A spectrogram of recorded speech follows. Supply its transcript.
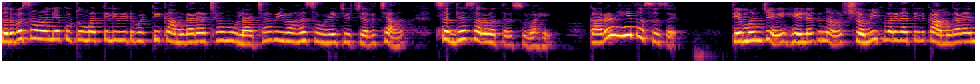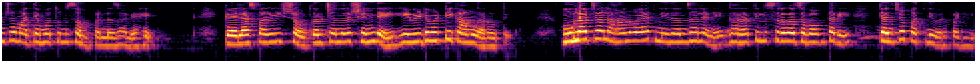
सर्वसामान्य कुटुंबातील वीटभट्टी कामगाराच्या मुलाच्या विवाह सोहळ्याची चर्चा सध्या सर्वत्र सुरू आहे. कारण हे तसंच आहे. ते म्हणजे हे लग्न श्रमिक वर्गातील कामगारांच्या माध्यमातून संपन्न झाले आहे. कैलासवारी शंकरचंद्र शिंदे हे वीटभट्टी कामगार होते. मुलाच्या लहान वयात निधन झाल्याने घरातील सर्व जबाबदारी त्यांच्या पत्नीवर पडली.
